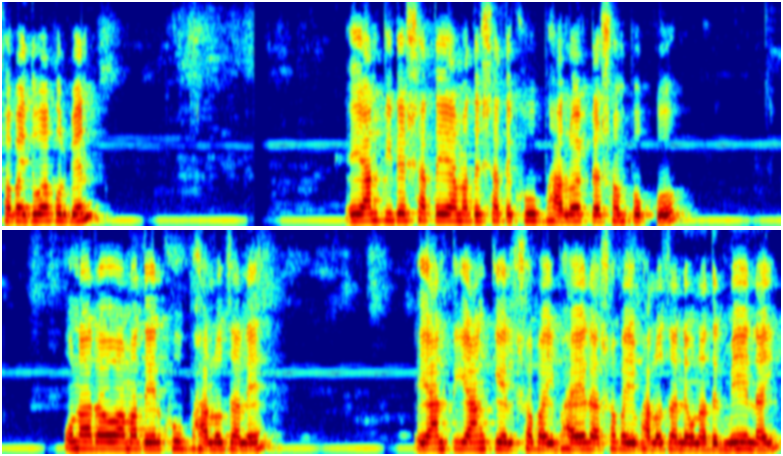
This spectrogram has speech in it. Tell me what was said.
সবাই দোয়া করবেন। এই আন্টিদের সাথে, আমাদের সাথে খুব ভালো একটা সম্পর্ক। ওনারাও আমাদের খুব ভালো জানে। এই আন্টি আঙ্কেল সবাই, ভাইয়েরা সবাই ভালো জানে, ওনাদের মেয়ে নাই।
